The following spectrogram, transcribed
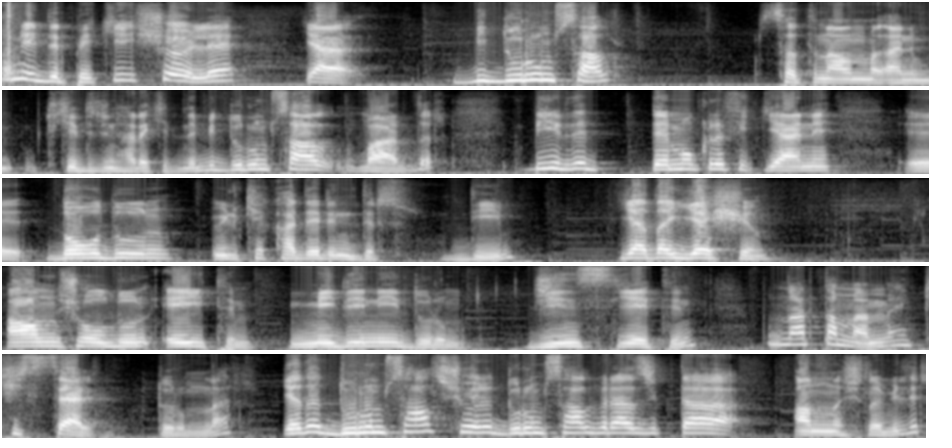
Bu nedir peki? Şöyle ya bir durumsal satın alma hani tüketicinin hareketinde bir durumsal vardır. Bir de demografik yani e, doğduğun ülke kaderindir diyeyim. Ya da yaşın, almış olduğun eğitim, medeni durum, cinsiyetin bunlar tamamen kişisel durumlar. Ya da durumsal şöyle durumsal birazcık daha anlaşılabilir.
